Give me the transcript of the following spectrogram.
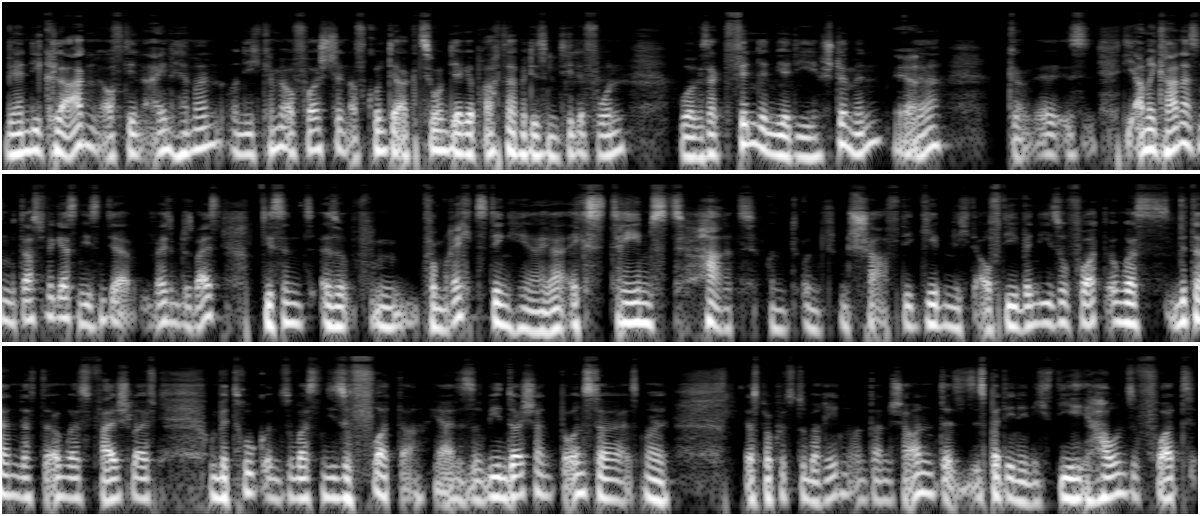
werden die Klagen auf den einhämmern. Und ich kann mir auch vorstellen, aufgrund der Aktion, die er gebracht hat mit diesem Telefon, wo er gesagt, finde mir die Stimmen, ja, ja die Amerikaner sind, das vergessen, die sind ja, ich weiß nicht, ob du das weißt, die sind also vom, vom Rechtsding her, ja, extremst hart und, und, und scharf. Die geben nicht auf. Die, wenn die sofort irgendwas wittern, dass da irgendwas falsch läuft und Betrug und sowas, sind die sofort da. Ja, ist so wie in Deutschland bei uns da erstmal, erstmal kurz drüber reden und dann schauen. Das ist bei denen nichts. Die hauen sofort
